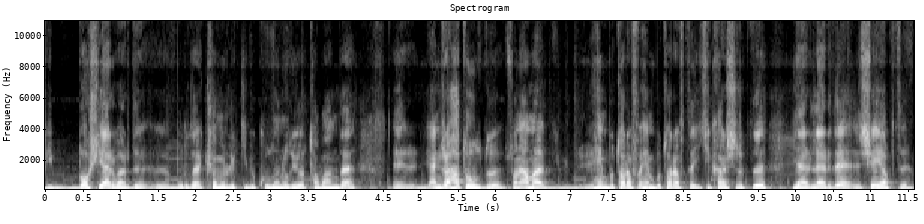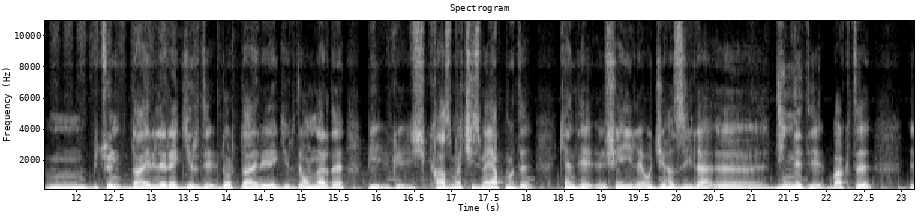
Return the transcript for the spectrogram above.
bir boş yer vardı e, burada kömürlük gibi kullanılıyor tabanda. E, Yani rahat oldu. Sonra ama hem bu tarafı hem bu tarafta iki karşılıklı yerlerde şey yaptı. Hmm, Bütün dairelere girdi. Dört daireye girdi. Onlar da bir kazma çizme yapmadı. Kendi şeyiyle o cihazıyla e, dinledi, baktı. E,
